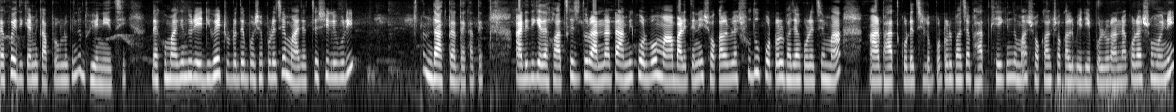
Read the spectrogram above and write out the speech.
দেখো, এদিকে আমি কাপড়গুলো কিন্তু ধুয়ে নিয়েছি। দেখো, মা কিন্তু রেডি হয়ে টোটোতে বসে পড়েছে, মা যাচ্ছে শিলিগুড়ি। ডাক্তার দেখাতে। আর এদিকে দেখো, আজকে যেহেতু রান্নাটা আমি করব, মা বাড়িতে নেই, সকালবেলা শুধু পটল ভাজা করেছে মা আর ভাত করেছিল। পটল ভাজা, ভাত খেয়ে কিন্তু মা সকাল সকাল বেরিয়ে পড়ল। রান্না করার সময় নেই,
